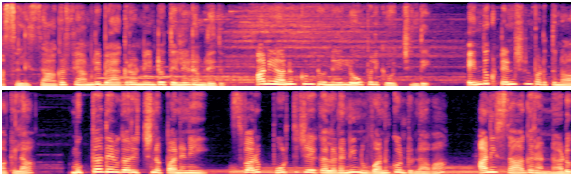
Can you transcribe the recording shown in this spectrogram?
అసలు ఈ సాగర్ ఫ్యామిలీ బ్యాక్గ్రౌండ్ ఏంటో తెలియడం లేదు అని అనుకుంటూనే లోపలికి వచ్చింది. ఎందుకు టెన్షన్ పడుతున్నావు అఖిల? ముక్తాదేవి గారిచ్చిన పనిని స్వరూప్ పూర్తి చేయగలడని నువ్వనుకుంటున్నావా అని సాగర్ అన్నాడు.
